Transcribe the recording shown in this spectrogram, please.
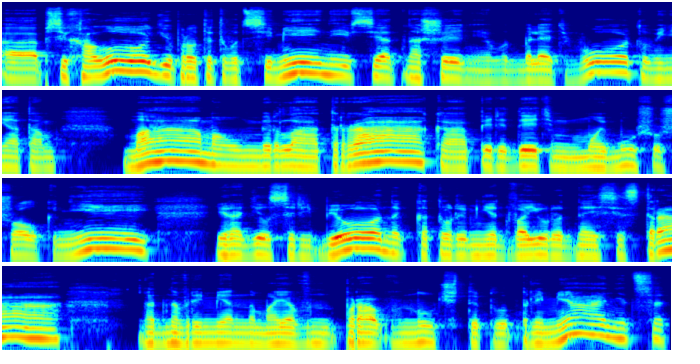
э, психологию, про вот это вот семейные все отношения. Вот, блядь, вот у меня там мама умерла от рака, а перед этим мой муж ушел к ней, и родился ребенок, который мне двоюродная сестра, одновременно моя правнучатая племянница,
